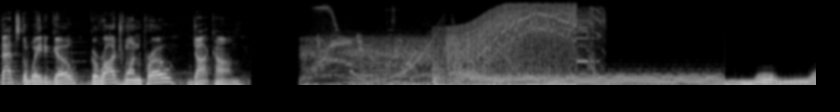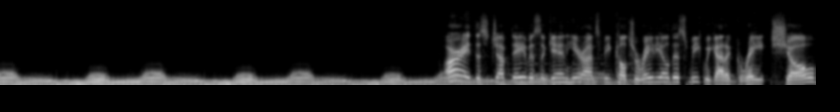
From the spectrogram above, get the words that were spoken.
that's the way to go. GarageOnePro.com. All right, this is Jeff Davis again here on Speed Culture Radio. This week we got a great show.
